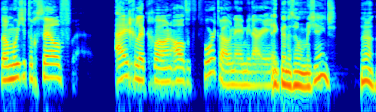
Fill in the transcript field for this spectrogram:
dan moet je toch zelf eigenlijk gewoon altijd het voortouw nemen daarin. ik ben het helemaal met je eens. Ja,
